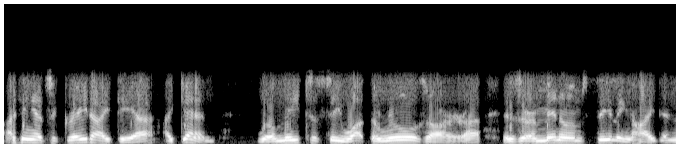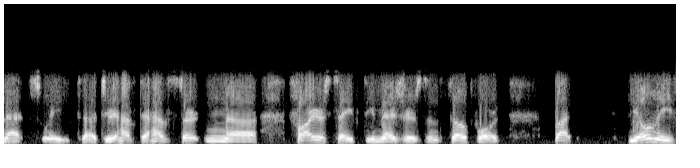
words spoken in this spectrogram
I think that's a great idea. Again, we'll need to see what the rules are. Uh, is there a minimum ceiling height in that suite? Uh, do you have to have certain uh, fire safety measures and so forth? But the only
